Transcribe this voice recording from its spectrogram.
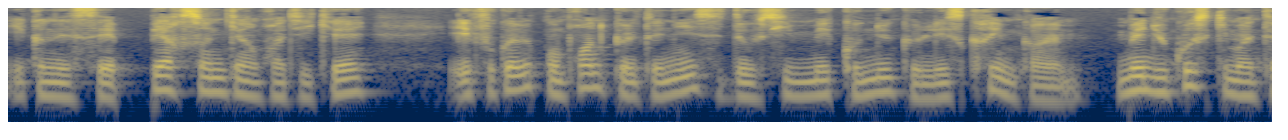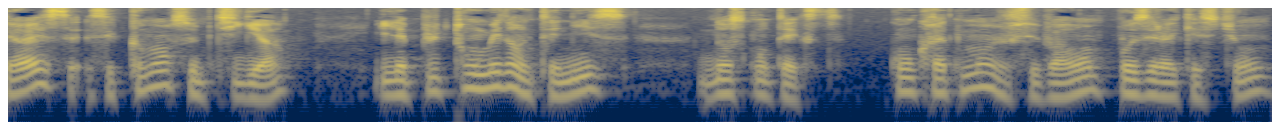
il connaissait personne qui en pratiquait, et il faut quand même comprendre que le tennis était aussi méconnu que l'escrime quand même. Mais du coup, ce qui m'intéresse, c'est comment ce petit gars, il a pu tomber dans le tennis dans ce contexte. Concrètement, je suis vraiment posé la question,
